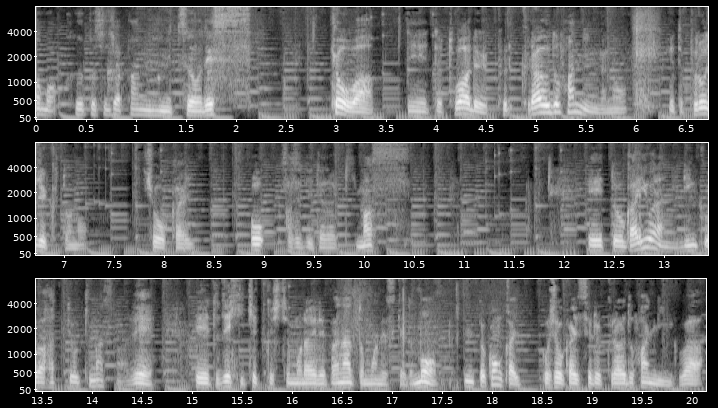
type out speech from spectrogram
どうも、フープスジャパンの三つおです。今日は、えっ、と、とあるクラウドファンディングの、えっ、と、プロジェクトの紹介をさせていただきます。えっ、と、概要欄にリンクは貼っておきますので、えっ、と、ぜひチェックしてもらえればなと思うんですけども、えーと今回ご紹介するクラウドファンディングは、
